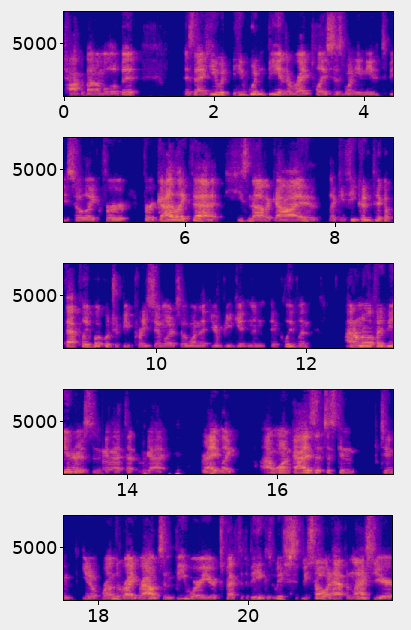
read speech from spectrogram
talk about him a little bit is that he would he wouldn't be in the right places when he needed to be. So like for for a guy like that, he's not a guy like if he couldn't pick up that playbook, which would be pretty similar to the one that you'd be getting in, in Cleveland. I don't know if I'd be interested in that type of guy, right? Like I want guys that just can can you know run the right routes and be where you're expected to be because we we saw what happened last year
